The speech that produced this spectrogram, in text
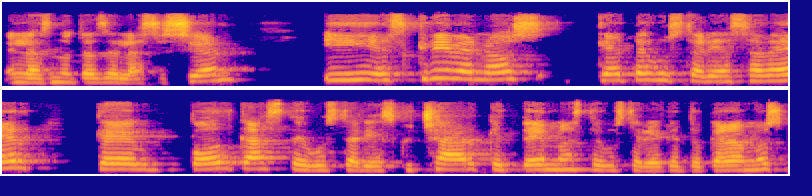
en las notas de la sesión y escríbenos qué te gustaría saber, qué podcast te gustaría escuchar, qué temas te gustaría que tocáramos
